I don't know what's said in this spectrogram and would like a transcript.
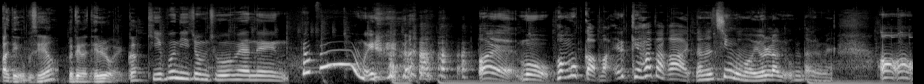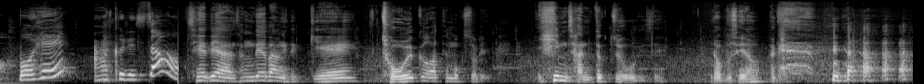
아네 여보세요? 어, 내가 데리러 갈까? 기분이 좀 좋으면은 여보 뭐 이래. 어, 뭐밥 먹까 막 이렇게 하다가 남자친구 뭐 연락이 온다 그러면 어어 뭐 해? 아 그랬어? 최대한 상대방이 듣기에 좋을 것 같은 목소리. 힘 잔뜩 주고 이제 여보세요? 이렇게.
